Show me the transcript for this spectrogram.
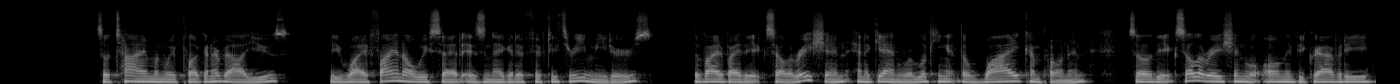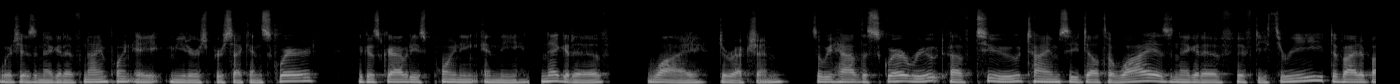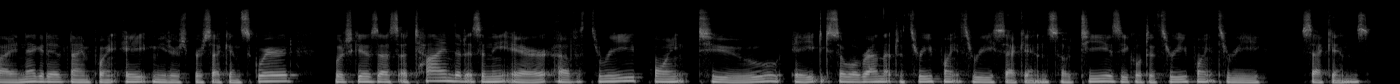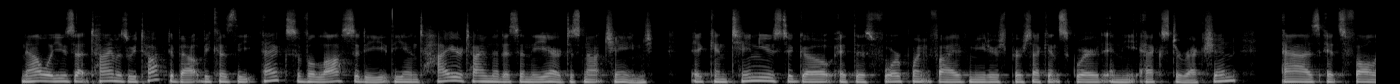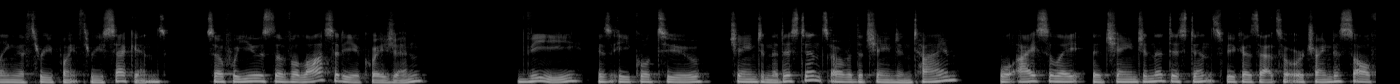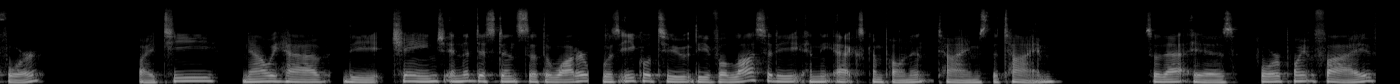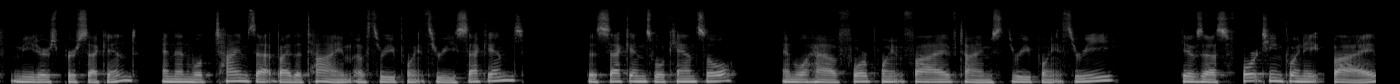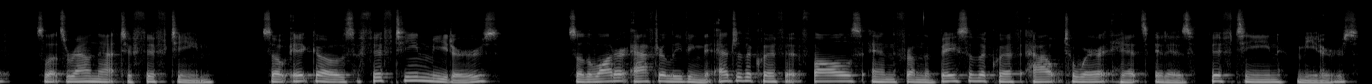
So time, when we plug in our values, the y final we said is negative 53 meters divided by the acceleration. And again, we're looking at the y component. So the acceleration will only be gravity, which is negative 9.8 meters per second squared, because gravity is pointing in the negative y direction. So we have the square root of 2 times the delta y is negative 53 divided by negative 9.8 meters per second squared, which gives us a time that is in the air of 3.28. So we'll round that to 3.3 seconds. So t is equal to 3.3 seconds. Now we'll use that time as we talked about because the x velocity the entire time that it's in the air does not change it continues to go at this 4.5 meters per second squared in the x direction as it's falling the 3.3 seconds. So if we use the velocity equation, v is equal to change in the distance over the change in time. We'll isolate the change in the distance because that's what we're trying to solve for by t now we have the change in the distance that the water was equal to the velocity in the x component times the time. So that is 4.5 meters per second. And then we'll times that by the time of 3.3 seconds. The seconds will cancel and we'll have 4.5 times 3.3 gives us 14.85. So let's round that to 15. So it goes 15 meters. So the water, after leaving the edge of the cliff, it falls, and from the base of the cliff out to where it hits, it is 15 meters.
